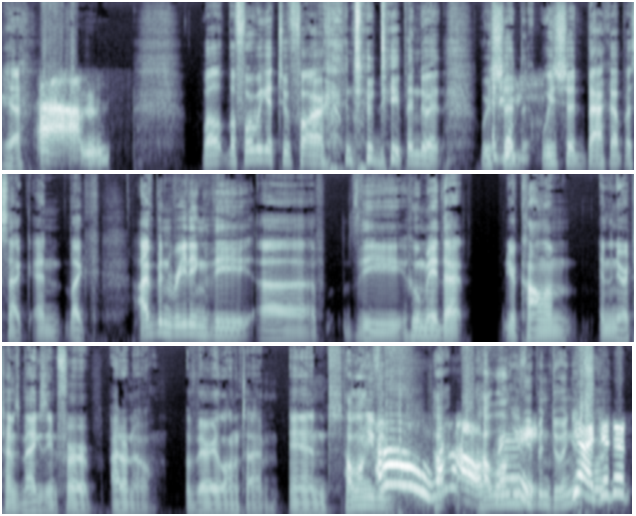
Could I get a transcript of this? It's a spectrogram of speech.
Yeah. Um, well, before we get too far too deep into it, we should we should back up a sec and like I've been reading the uh the who made that your column in the New York Times magazine for I don't know a very long time. And how long have you? Oh how, wow! How long great. have you been doing it? Yeah, for? I did it.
